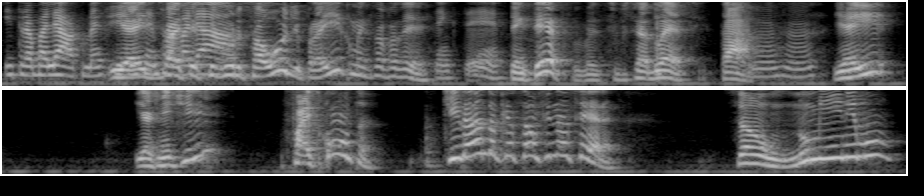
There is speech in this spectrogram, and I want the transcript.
E trabalhar, como é que E fica aí sem você vai ter trabalhar? seguro de saúde pra ir? Como é que você vai fazer? Tem que ter. Tem que ter, se você adoece. Tá. Uhum. E aí. E a gente faz conta. Tirando a questão financeira. São, no mínimo,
